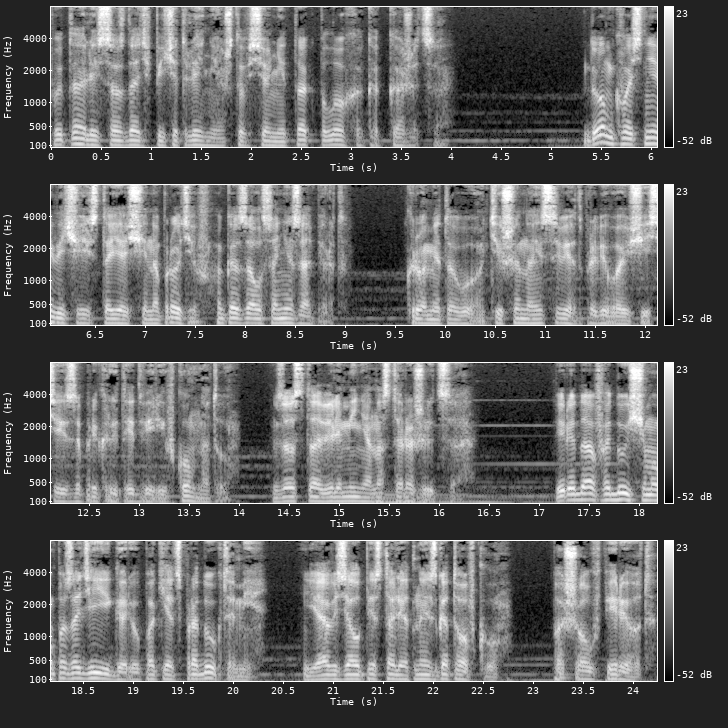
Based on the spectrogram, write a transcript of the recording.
пытались создать впечатление, что все не так плохо, как кажется. Дом Квасневичей, стоящий напротив, оказался не заперт. Кроме того, тишина и свет, пробивающийся из-за прикрытой двери в комнату, заставили меня насторожиться. Передав идущему позади Игорю пакет с продуктами, я взял пистолет на изготовку, пошел вперед,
